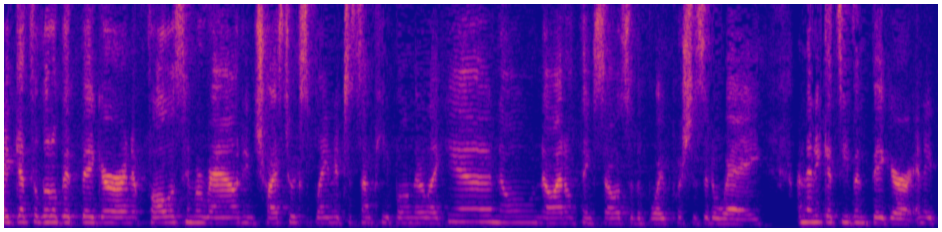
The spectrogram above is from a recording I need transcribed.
it gets a little bit bigger and it follows him around and tries to explain it to some people and they're like yeah no no i don't think so. So the boy pushes it away and then it gets even bigger and it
